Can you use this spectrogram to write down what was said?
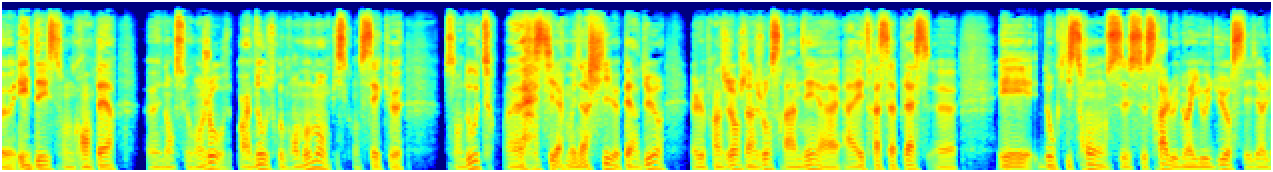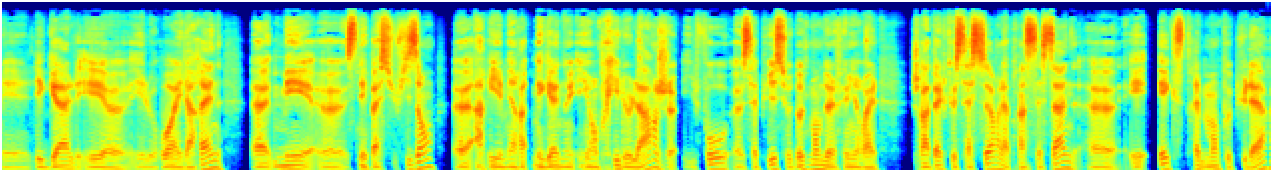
euh, aider son grand-père euh, dans ce grand jour, un autre grand moment, puisqu'on sait que sans doute, euh, si la monarchie perdure, le prince George un jour sera amené à, être à sa place. euh, et donc ils seront, ce, sera le noyau dur, c'est-à-dire les, les Galles et, euh, et le roi et la reine. Mais ce n'est pas suffisant. Harry et Meghan ayant pris le large, il faut s'appuyer sur d'autres membres de la famille royale. Je rappelle que sa sœur, la princesse Anne, euh, est extrêmement populaire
